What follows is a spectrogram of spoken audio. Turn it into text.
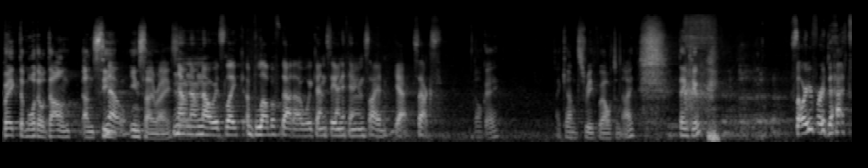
break the model down and see No. inside, right? No, no, no, it's like a blob of data, we can't see anything inside. Yeah, it sucks. Okay. I can't sleep well tonight. Thank you. Sorry for that.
